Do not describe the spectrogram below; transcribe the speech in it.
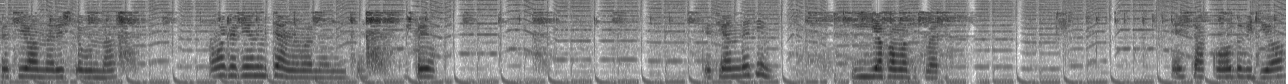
Kötü yanları işte bunlar. Ama kötü yanı bir tane var neredeyse. Başka yok. Kötü yanı dediğim iyi yapamadıkları. 5 dakika oldu video.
